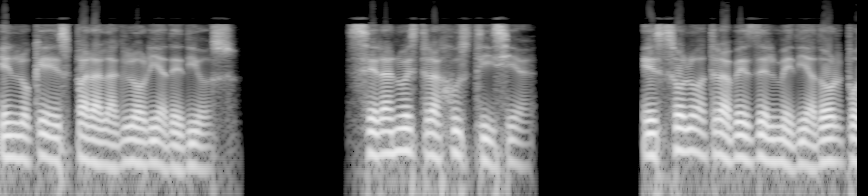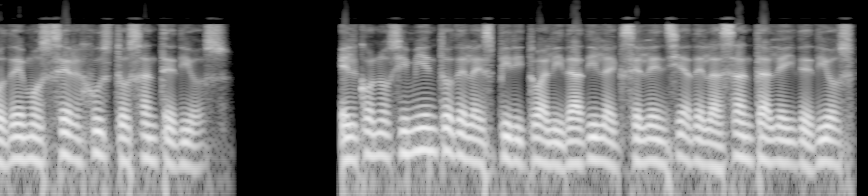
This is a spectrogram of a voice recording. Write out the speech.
en lo que es para la gloria de Dios. Será nuestra justicia. Es sólo a través del mediador podemos ser justos ante Dios. El conocimiento de la espiritualidad y la excelencia de la santa ley de Dios,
